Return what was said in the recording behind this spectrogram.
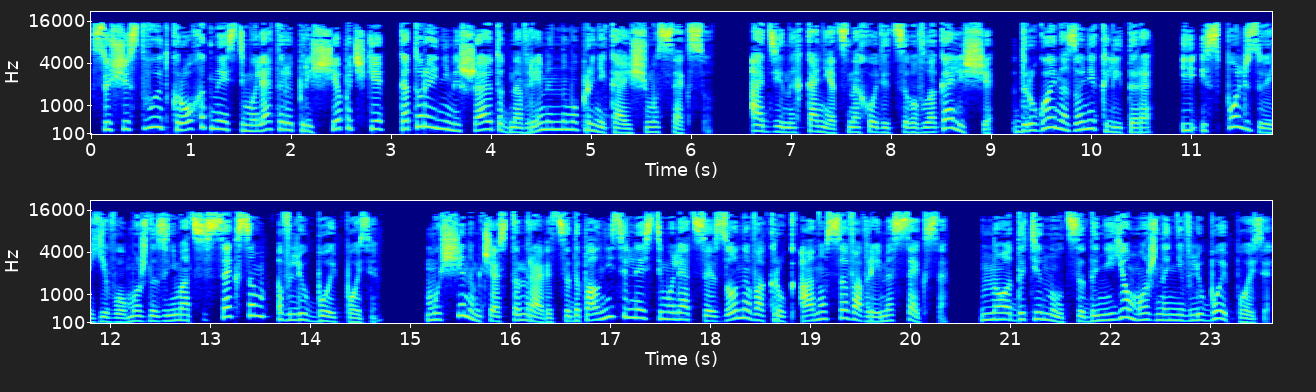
Существуют крохотные стимуляторы-прищепочки, которые не мешают одновременному проникающему сексу. Один их конец находится во влагалище, другой на зоне клитора, и, используя его, можно заниматься сексом в любой позе. Мужчинам часто нравится дополнительная стимуляция зоны вокруг ануса во время секса, но дотянуться до нее можно не в любой позе.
